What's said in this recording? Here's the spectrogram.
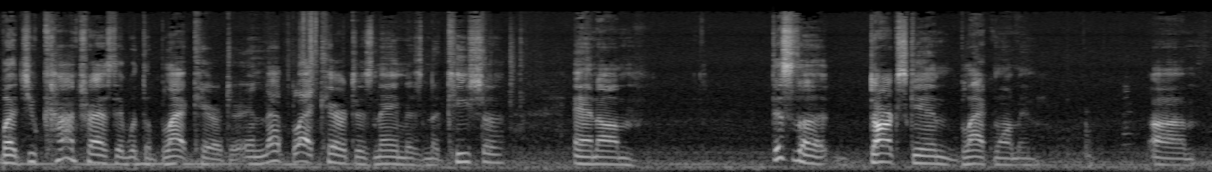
but you contrast it with the black character and that black character's name is Nekeisha and um this is a dark-skinned black woman um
